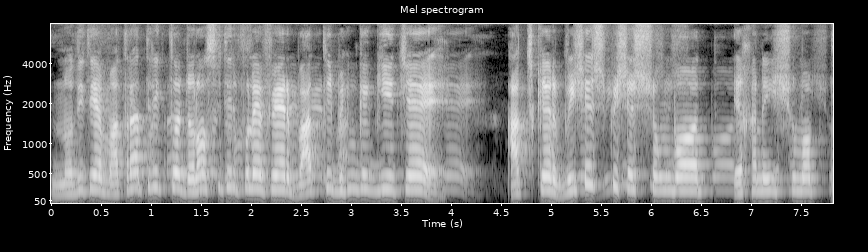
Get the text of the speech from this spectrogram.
নদীতে মাত্রাতিরিক্ত জলস্ফীতির ফলে ফের বাতি ভেঙে গিয়েছে। আজকের বিশেষ বিশেষ সংবাদ এখানেই সমাপ্ত।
